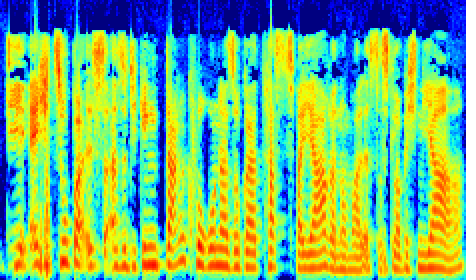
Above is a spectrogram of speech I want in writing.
die echt super ist. Also die ging dank Corona sogar fast zwei Jahre. Normal ist das, glaube ich, ein Jahr.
